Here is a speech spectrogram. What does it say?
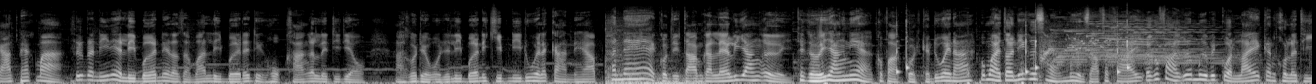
การ์ดแพ็คมา ซึ่งตอนนี้เนี่ยรีเบิร์ตเนี่ยเราสามารถรีเบิร์ตได้ถึง6 ครั้งกันเลยทีเดียวอะก็เดี๋ยวผมจะรีเบิร์ตในคลิปนี้ด้วยละกันนะครับถ้าแน่กดติดตามกันแล้วหรือยังเอ่ยถ้าเกิดว่ายังเนี่ยก็ฝากกดกันด้วยนะเป้าหมายตอนนี้คือ 20,000ซับสไครต์แล้วก็ฝากเอื้อมมือไปกดไลค์กันคนละที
